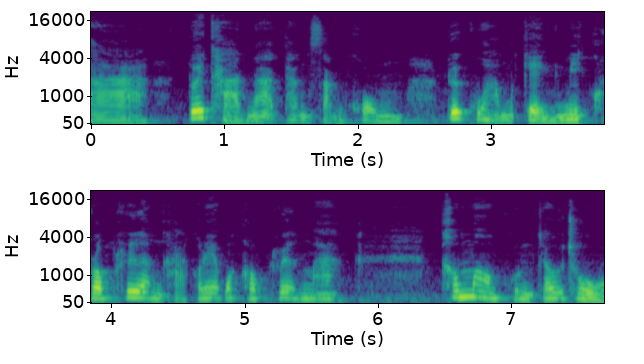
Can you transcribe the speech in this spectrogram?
ตา ด้วยฐานะทางสังคม ด้วยความเก่ง มีครบเครื่องค่ะเขาเรียกว่าครบเครื่องมาก เขามองคุณเจ้าชู้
